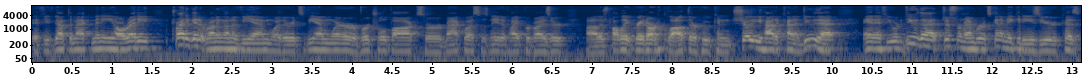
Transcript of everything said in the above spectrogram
if you've got the Mac Mini already, try to get it running on a VM, whether it's VMware or VirtualBox or macOS's native hypervisor. Uh, there's probably a great article out there who can show you how to kind of do that. And if you were to do that, just remember it's going to make it easier because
